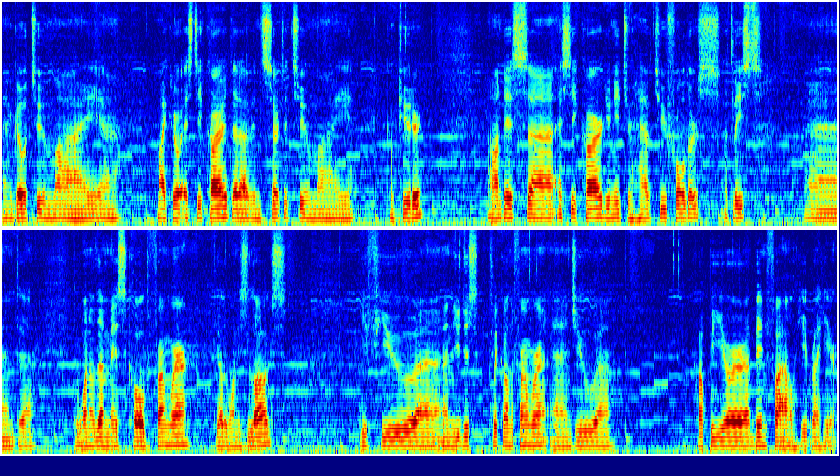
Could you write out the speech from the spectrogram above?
and go to my uh, micro SD card that I've inserted to my computer. On this uh, SD card you need to have two folders at least. And uh, the one of them is called firmware the other one is logs. If you uh, and you just click on the firmware and you uh, copy your bin file here right here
